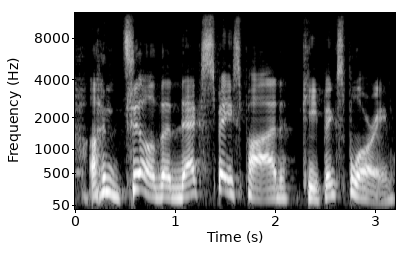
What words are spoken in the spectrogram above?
until the next Space Pod, keep exploring.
